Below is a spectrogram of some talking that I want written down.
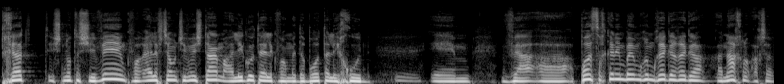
תחילת שנות ה-70, כבר 1972, הליגות האלה כבר מדברות על איחוד. אמ, ופה השחקנים באים ואומרים, רגע, רגע, אנחנו, עכשיו,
